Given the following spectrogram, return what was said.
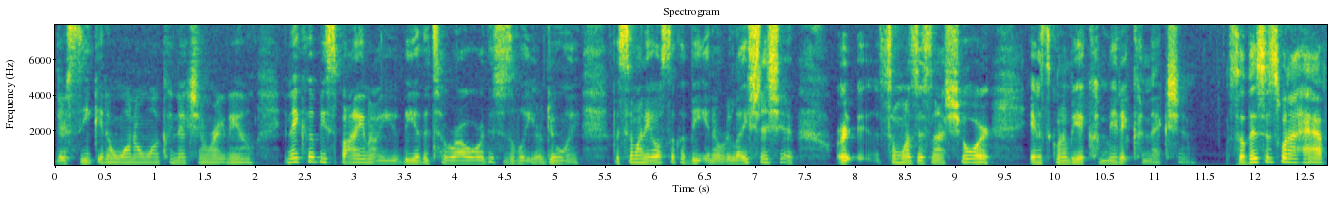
They're seeking a one on one connection right now. And they could be spying on you via the tarot or this is what you're doing. But somebody also could be in a relationship or uh, someone's just not sure if it's going to be a committed connection. So this is what I have.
